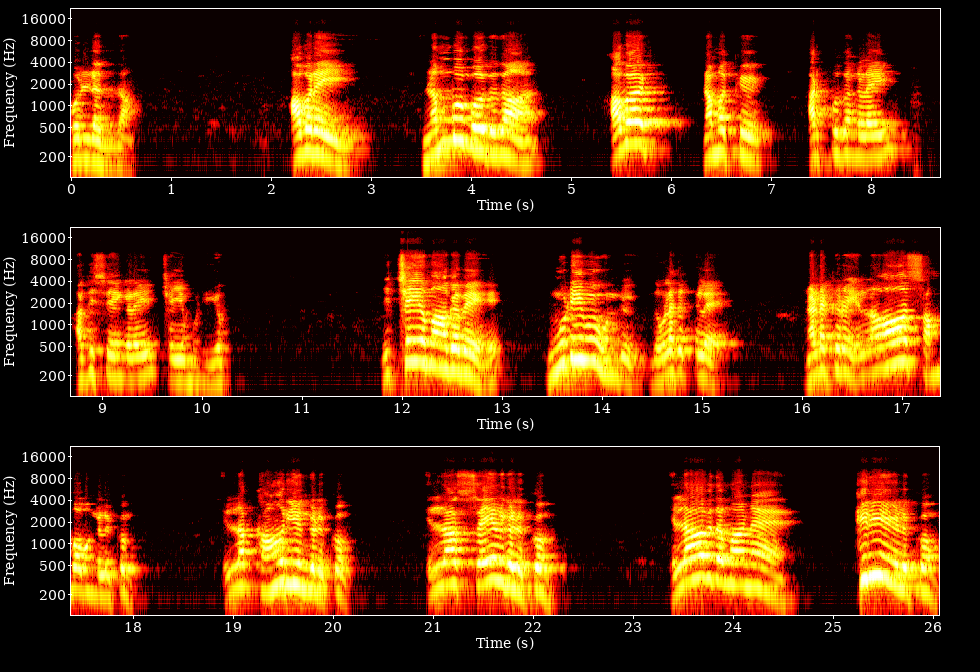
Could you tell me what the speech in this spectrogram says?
கொண்டதுதான். அவரை நம்பும்போதுதான் அவர் நமக்கு அற்புதங்களை அதிசயங்களை செய்ய முடியும். நிச்சயமாகவே முடிவு உண்டு. இந்த உலகத்துல நடக்கிற எல்லா சம்பவங்களுக்கும் எல்லா காரியங்களுக்கும் எல்லா செயல்களுக்கும் எல்லா விதமான கிரியைகளுக்கும்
